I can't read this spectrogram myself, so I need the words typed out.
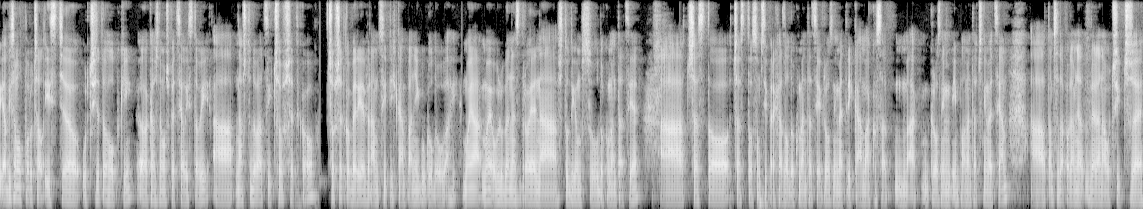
Ja by som odporúčal ísť e, určite do hĺbky e, každému špecialistovi a naštudovať si, čo všetko čo všetko berie v rámci tých kampaní Google do úvahy. Moja, moje obľúbené zdroje na štúdium sú dokumentácie a často, často som si prechádzal dokumentácie k rôznym metrikám, ako sa, k rôznym implementačným veciam a tam sa dá podľa mňa veľa naučiť, že e,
